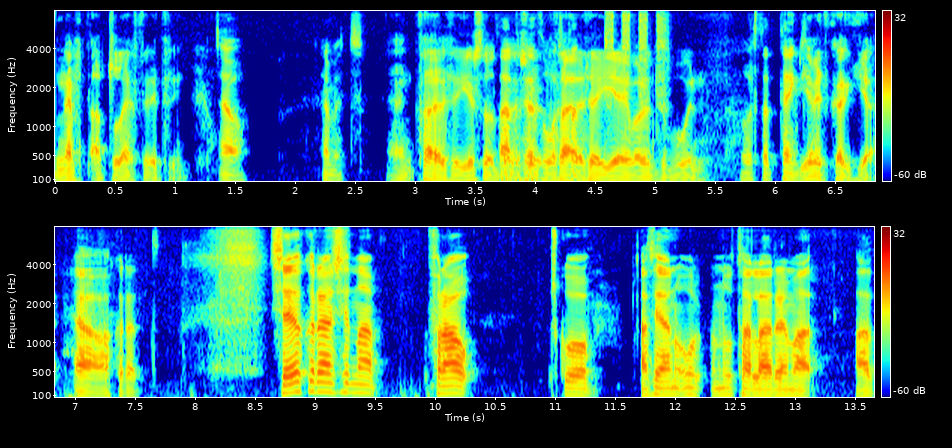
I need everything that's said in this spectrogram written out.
nefnt alla eftir eitt hring. já, heimitt. En það er þegar ég stóð Það ert það að- er þegar ég var undirbúinn. Þú ert að Ég tengja. veit hvað ég gera. Já, akkurat. Segðu okkur aðeins hérna frá, sko, að því að nú, nú talaður um að, að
